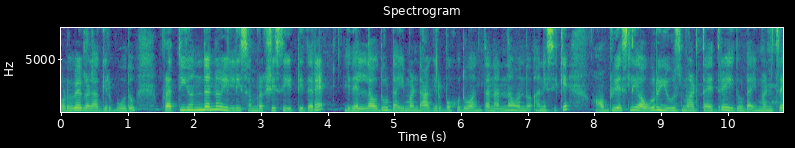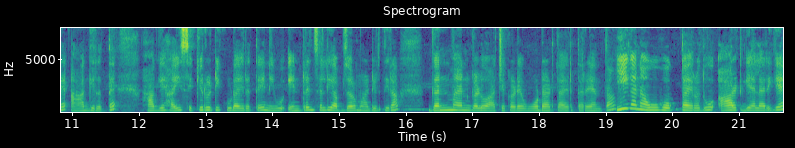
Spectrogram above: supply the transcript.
ಒಡವೆಗಳಾಗಿರ್ಬೋದು ಪ್ರತಿಯೊಂದನ್ನು ಇಲ್ಲಿ ಸಂರಕ್ಷಿಸಿ ಇಟ್ಟಿದ್ದಾರೆ. ಇದೆಲ್ಲವುದು ಡೈಮಂಡ್ ಆಗಿರಬಹುದು ಅಂತ ನನ್ನ ಒಂದು ಅನಿಸಿಕೆ. ಆಬ್ವಿಯಸ್ಲಿ ಅವರು ಯೂಸ್ ಮಾಡ್ತಾ ಇದ್ರೆ ಇದು ಡೈಮಂಡ್ಸೇ ಆಗಿರುತ್ತೆ. ಹಾಗೆ ಹೈ ಸೆಕ್ಯೂರಿಟಿ ಕೂಡ ಇರುತ್ತೆ. ನೀವು ಎಂಟ್ರೆನ್ಸ್ ಅಲ್ಲಿ ಅಬ್ಸರ್ವ್ ಮಾಡಿರ್ತೀರಾ. ಗನ್ ಮ್ಯಾನ್ಗಳು ಆಚೆ ಕಡೆ ಓಡಾಡ್ತಾ ಇರ್ತಾರೆ ಅಂತ. ಈಗ ನಾವು ಹೋಗ್ತಾ ಇರೋದು ಆರ್ಟ್ ಗ್ಯಾಲರಿಗೆ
